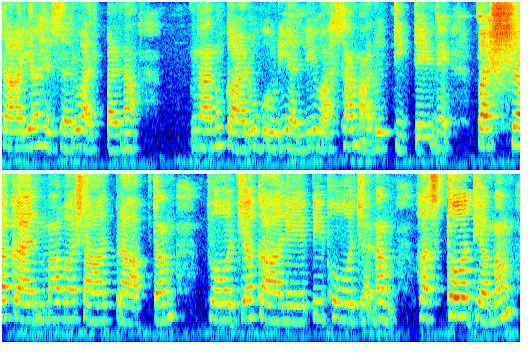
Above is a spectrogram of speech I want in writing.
ತಾಯಿಯ ಹೆಸರು ಅರ್ಪಣಾ. ನಾನು ಕಾಡುಗೂಡಿಯಲ್ಲಿ ವಾಸ ಮಾಡುತ್ತಿದ್ದೇನೆ. ಪಶ್ಯ ಕರ್ಮವಶಾತ್ ಪ್ರಾಪ್ತಂ ಭೋಜ್ಯಕಾಲೇಪಿ ಭೋಜನಂ ಹಸ್ತೋದ್ಯಮಂ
